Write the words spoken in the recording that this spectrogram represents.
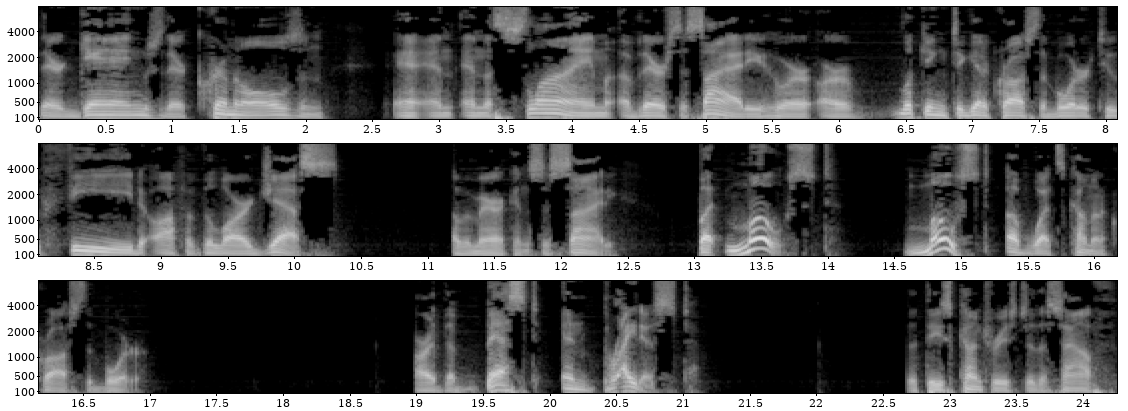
their gangs, they're criminals, and and and the slime of their society who are, are looking to get across the border to feed off of the largesse of American society. But most, most of what's coming across the border are the best and brightest that these countries to the south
